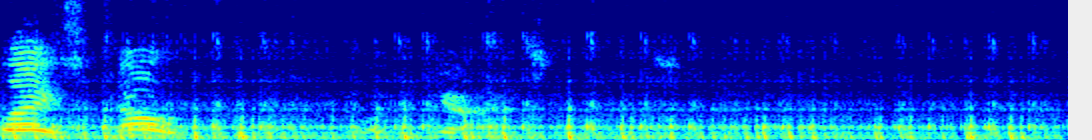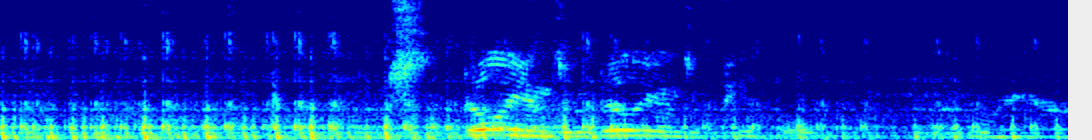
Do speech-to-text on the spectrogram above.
Place. No. Yeah. Just billions and billions of people over here.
